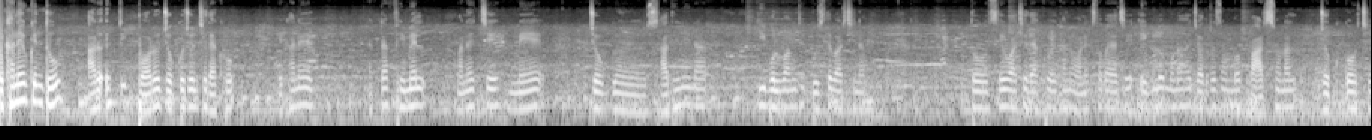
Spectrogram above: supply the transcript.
এখানেও কিন্তু আরও একটি বড় যজ্ঞ চলছে, দেখো। এখানে একটা ফিমেল মানে হচ্ছে মেয়ে যজ্ঞ স্বাধীনী না কি বলব আমি ঠিক বুঝতে পারছি না। তো সেও আছে, দেখো, এখানে অনেক সবাই আছে। এগুলো মনে হয় যতটা সম্ভব পার্সোনাল যজ্ঞ করছে।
